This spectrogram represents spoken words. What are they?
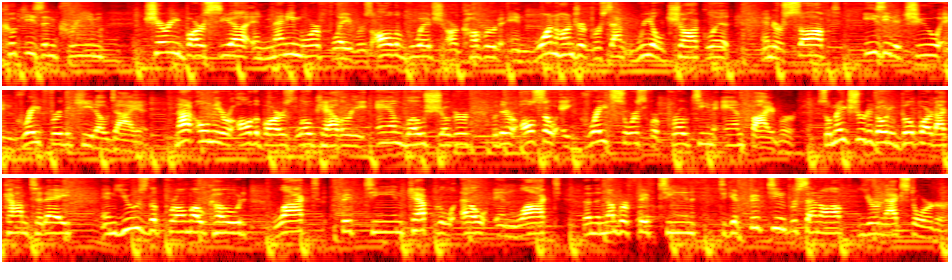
cookies and cream cherry barcia, and many more flavors, all of which are covered in 100% real chocolate and are soft, easy to chew, and great for the keto diet. Not only are all the bars low calorie and low sugar, but they're also a great source for protein and fiber. So make sure to go to builtbar.com today and use the promo code LOCKED15, capital L in LOCKED, then the number 15 to get 15% off your next order.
